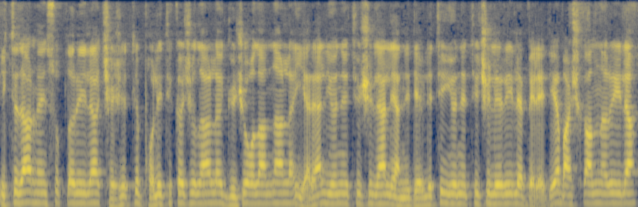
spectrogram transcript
iktidar mensuplarıyla, çeşitli politikacılarla, gücü olanlarla, yerel yöneticilerle yani devletin yöneticileriyle, belediye başkanlarıyla,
